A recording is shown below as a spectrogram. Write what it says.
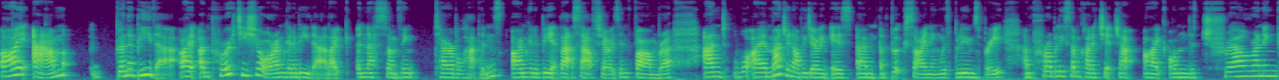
I am gonna be there. I, I'm pretty sure I'm gonna be there, like unless something terrible happens, I'm going to be at that South show. It's in Farnborough. And what I imagine I'll be doing is um, a book signing with Bloomsbury and probably some kind of chit chat like on the trail running,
